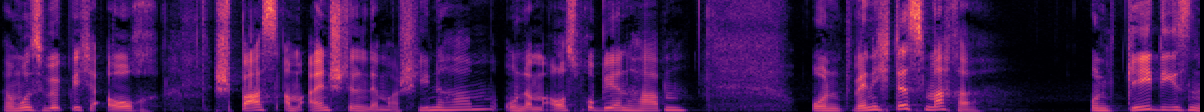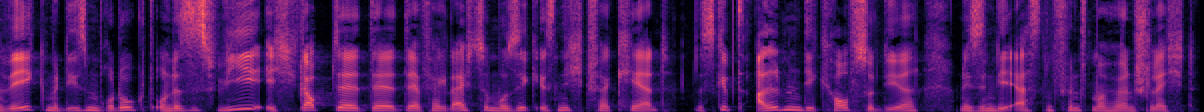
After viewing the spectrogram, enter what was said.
Man muss wirklich auch Spaß am Einstellen der Maschine haben und am Ausprobieren haben. Und wenn ich das mache, und geh diesen Weg mit diesem Produkt. Und es ist wie, ich glaube, der, der, der Vergleich zur Musik ist nicht verkehrt. Es gibt Alben, die kaufst du dir und die sind die ersten fünfmal hören schlecht.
